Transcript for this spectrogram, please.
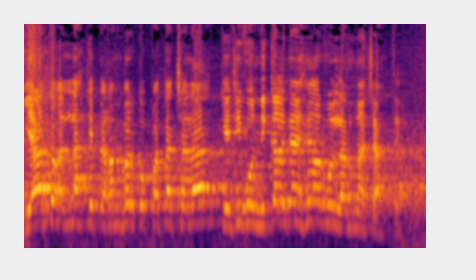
یا تو اللہ کے پیغمبر کو پتہ چلا کہ جی وہ نکل گئے ہیں اور وہ لڑنا چاہتے ہیں۔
